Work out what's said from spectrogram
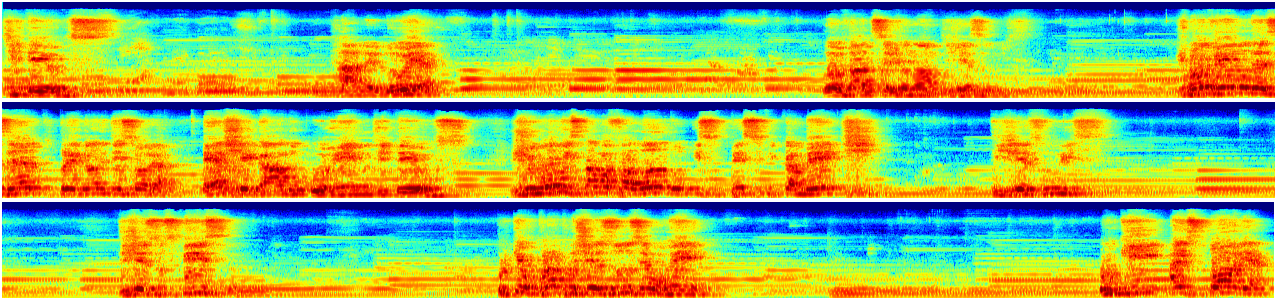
de Deus. Aleluia. Louvado seja o nome de Jesus. João veio no deserto pregando e disse: Olha, é chegado o reino de Deus. João estava falando especificamente de Jesus, de Jesus Cristo, porque o próprio Jesus é o Rei. A história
